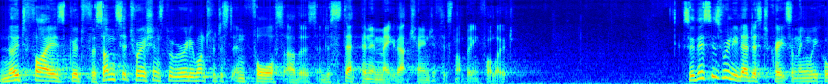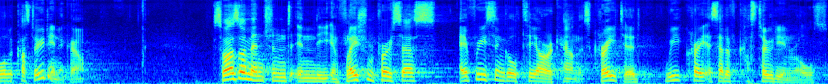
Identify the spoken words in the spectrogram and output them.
Notify is good for some situations, but we really want to just enforce others and just step in and make that change if it's not being followed. So this has really led us to create something we call a custodian account. So as I mentioned in the inflation process, every single TR account that's created, we create a set of custodian roles.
